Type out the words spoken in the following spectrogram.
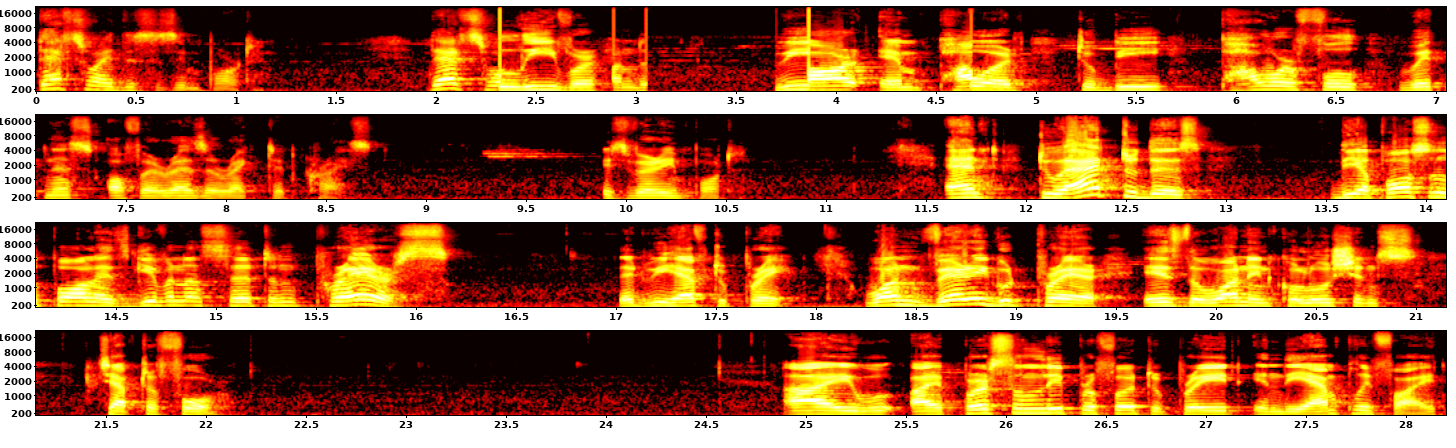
That's why this is important. That's why believer we are empowered to be powerful witness of a resurrected Christ. It's very important. And to add to this, the Apostle Paul has given us certain prayers that we have to pray. One very good prayer is the one in Colossians chapter 4. I, w- I personally prefer to pray it in the Amplified.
